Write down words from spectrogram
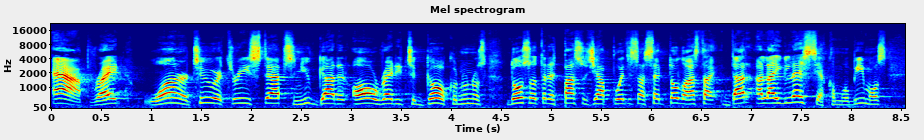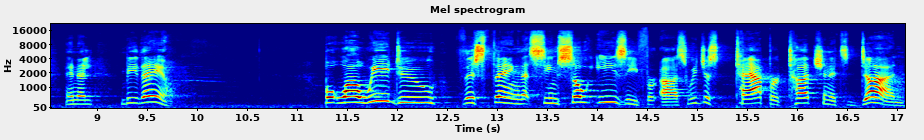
app, right? One or two or three steps, and you've got it all ready to go. Con unos dos o tres pasos ya puedes hacer todo, hasta dar a la iglesia, como vimos en el video. But while we do this thing that seems so easy for us, we just tap or touch and it's done.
